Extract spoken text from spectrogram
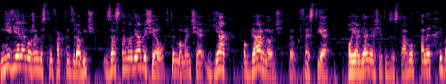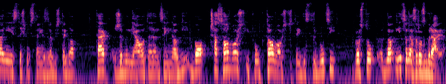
niewiele możemy z tym faktem zrobić. Zastanawiamy się w tym momencie, jak ogarnąć tę kwestię pojawiania się tych zestawów, ale chyba nie jesteśmy w stanie zrobić tego tak, żeby miało te ręce i nogi, bo czasowość i punktowość tej dystrybucji po prostu no, nieco nas rozbraja.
